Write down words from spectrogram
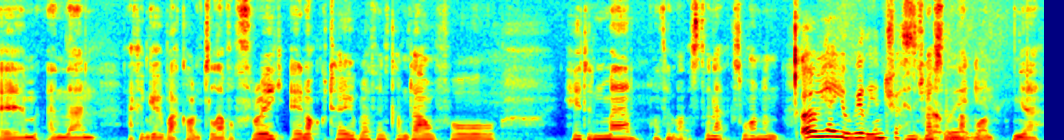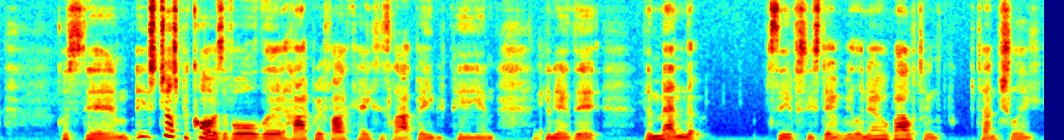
Um, and then I can go back on to level three in October. I think I'm down for Hidden Men. I think that's the next one. And Oh yeah, you're really interested, interested in in that, that one. Yeah. Because um, it's just because of all the high profile cases like Baby P and, you know, the the men that services don't really know about and potentially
